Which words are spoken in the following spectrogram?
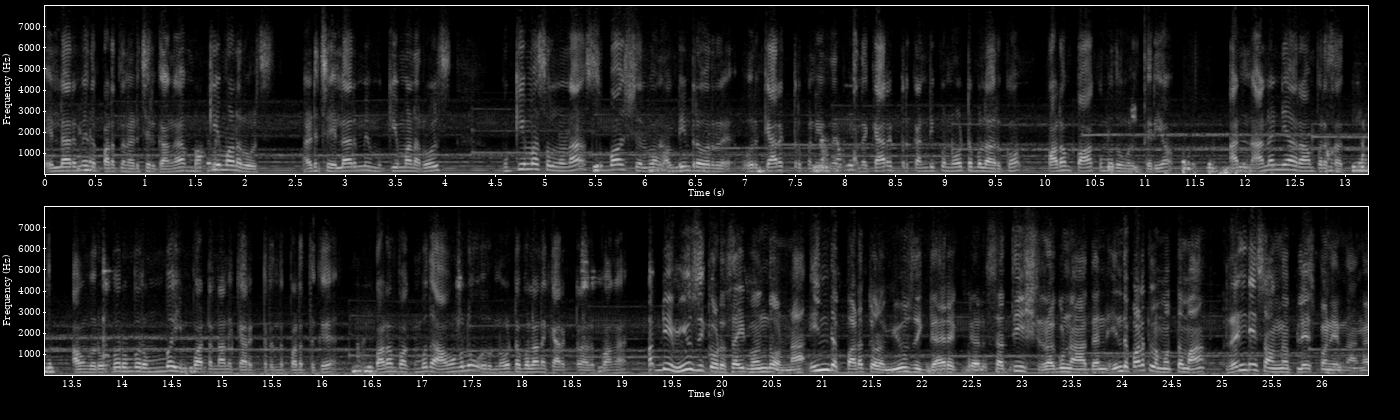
எல்லாருமே இந்த படத்தில் நடிச்சிருக்காங்க. முக்கியமான ரோல்ஸ் நடித்த எல்லாருமே முக்கியமான ரோல்ஸ் முக்கியமா சொல்லணும்னா சுபாஷ் செல்வம் அப்படின்ற ஒரு ஒரு கேரக்டர் பண்ணியிருந்தாரு. அந்த கேரக்டர் கண்டிப்பா நோட்டபுளா இருக்கும். படம் பார்க்கும்போது உங்களுக்கு தெரியும். அண்ட் அனன்யா ராம் பிரசாத் அவங்க ரொம்ப ரொம்ப ரொம்ப இம்பார்ட்டன்டான கேரக்டர் இந்த படத்துக்கு. படம் பார்க்கும்போது அவங்களும் ஒரு நோட்டபுளான கேரக்டரா இருப்பாங்க. அப்படியே மியூசிக்கோட சைட் வந்தோம்னா இந்த படத்தோட மியூசிக் டைரக்டர் சதீஷ் ரகுநாதன் இந்த படத்துல மொத்தமா ரெண்டே சாங் தான் பிளேஸ் பண்ணியிருந்தாங்க.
